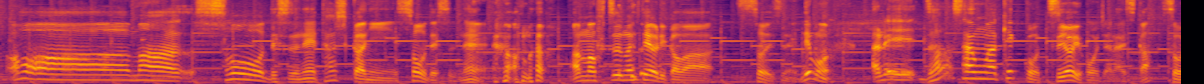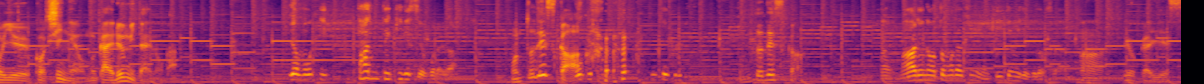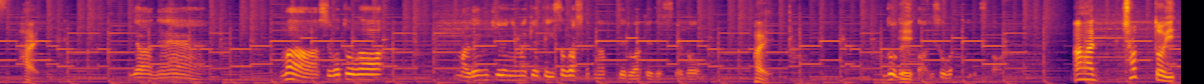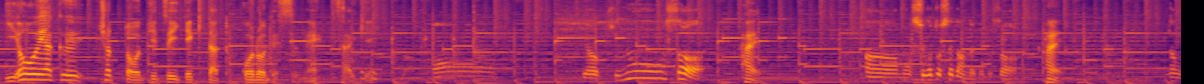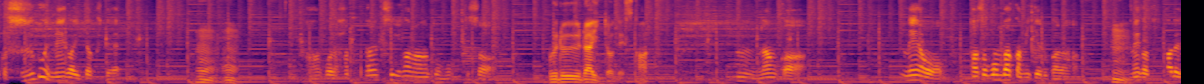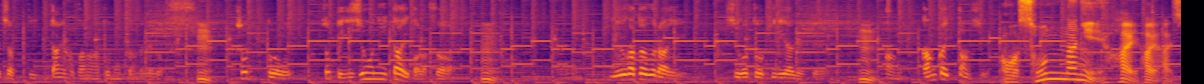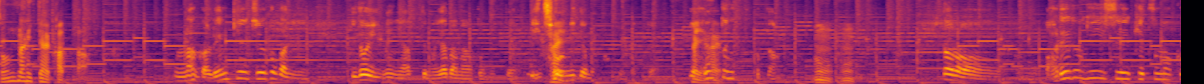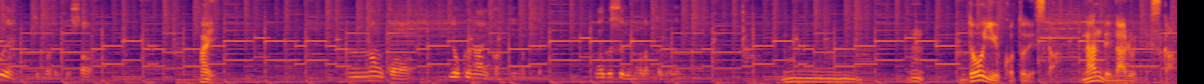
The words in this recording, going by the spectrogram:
ああ、まあ、そうですね。確かに、そうですね。あんま、あんま普通の人よりかは、そうですね。でも、あれ、ざわさんは結構強い方じゃないですか？そういう、こう、新年を迎えるみたいのが。いや、もう一般的ですよ、これが。本当ですか？本当ですか？はい、周りのお友達にも聞いてみてくださああ、了解です。はい。い。いやね、まあ、仕事が、まあ、連休に向けて忙しくなってるわけですけど、はい。どうですか？忙しいですか？ああ、ちょっといようやくちょっと落ち着いてきたところですね、最近。あーいや昨日さはい。あーもう仕事してたんだけどさはい。なんかすごい目が痛くてうんうん。あーこれ働きすぎかなと思ってさブルーライトですか？うんなんか目をパソコンばっか見てるからうん。目が疲れちゃって痛いのかなと思ったんだけどうん。ちょっとちょっと異常に痛いからさうん。夕方ぐらい仕事を切り上げてうん。あの眼科行ったんですよあそんなに、はいはいはい。そんな痛かった？なんか連休中とかにひどい目にあっても嫌だなと思って一応見てもらって、い、や、はいはい本当に思ったのうんうん。したらアレルギー性結膜炎って言われてさはい。うんなんか良くない感じだって目薬もらったけどうーん。うん。どういうことですか？なんでなるんですか？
